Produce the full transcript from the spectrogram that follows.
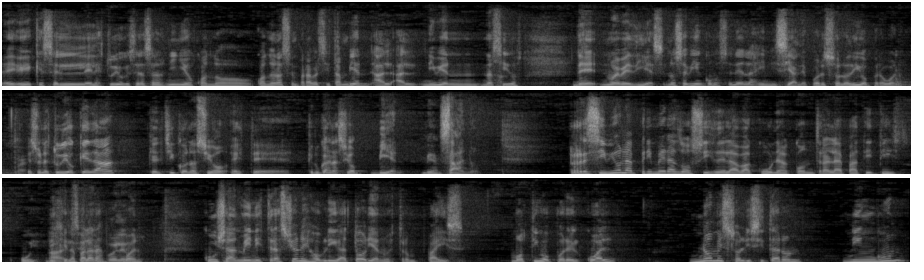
eh, que es el, el estudio que se le hace a los niños cuando, cuando nacen para ver si están bien, al, al- ni bien nacidos, de 9-10. No sé bien cómo se leen las iniciales, por eso lo digo, pero bueno, Bueno. es un estudio que da que el chico nació, este, que Lucas nació bien, Bien. sano. Recibió la primera dosis de la vacuna contra la hepatitis. Uy, dije Ay, la palabra. Bueno, cuya administración es obligatoria en nuestro país. Motivo por el cual no me solicitaron ningún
